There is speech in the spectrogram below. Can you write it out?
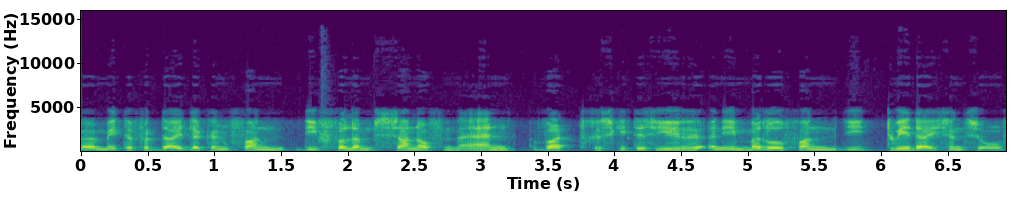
uh, met 'n verduideliking van die film Son of Man wat geskied is hier in die middel van die 2000s of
